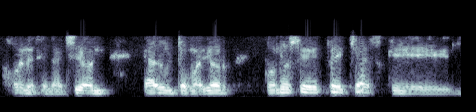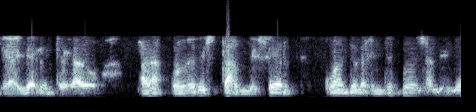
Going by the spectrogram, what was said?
jóvenes en acción, adulto mayor. ¿Conoce fechas que le hayan entregado para poder establecer cuándo la gente puede salir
